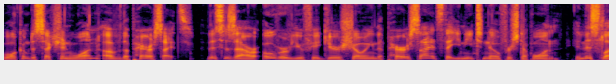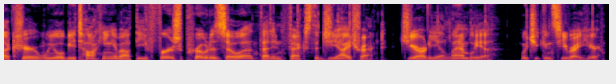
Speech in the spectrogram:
Welcome to section 1 of the parasites. This is our overview figure showing the parasites that you need to know for step 1. In this lecture, we will be talking about the first protozoa that infects the GI tract, Giardia lamblia, which you can see right here.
